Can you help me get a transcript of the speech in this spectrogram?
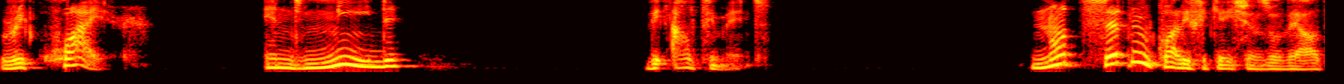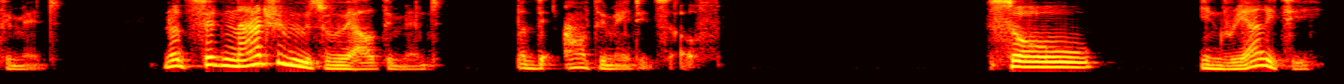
require and need the ultimate. Not certain qualifications of the ultimate, not certain attributes of the ultimate, but the ultimate itself. So, in reality,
